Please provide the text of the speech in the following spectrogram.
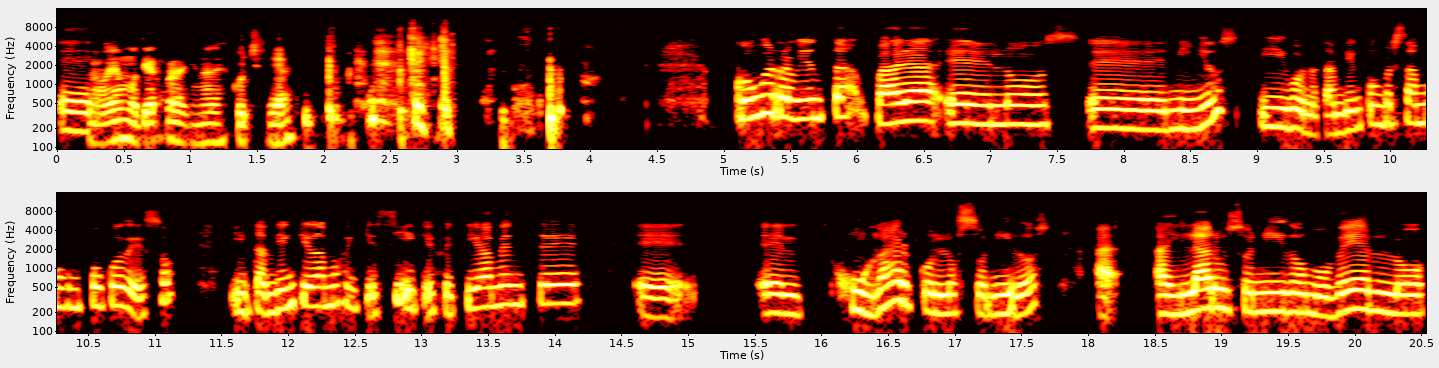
Eh, Me voy a mutear para que no la escuche ya. como herramienta para eh, los eh, niños y bueno, también conversamos un poco de eso y también quedamos en que sí, que efectivamente eh, el jugar con los sonidos, aislar un sonido, moverlo,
